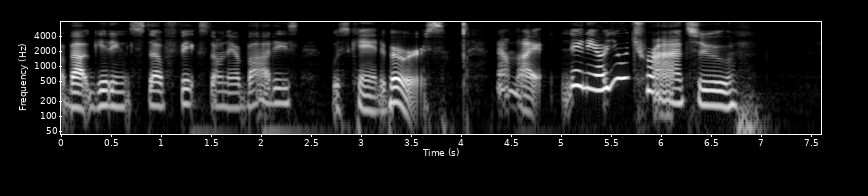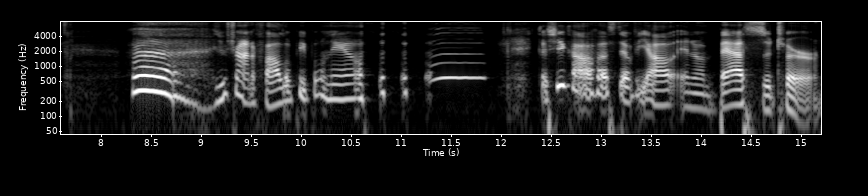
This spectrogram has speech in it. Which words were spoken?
about getting stuff fixed on their bodies was Kandi Burruss. Now I'm like, Nene, are you trying to uh, you trying to follow people now? Cause she called herself y'all an ambassador.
